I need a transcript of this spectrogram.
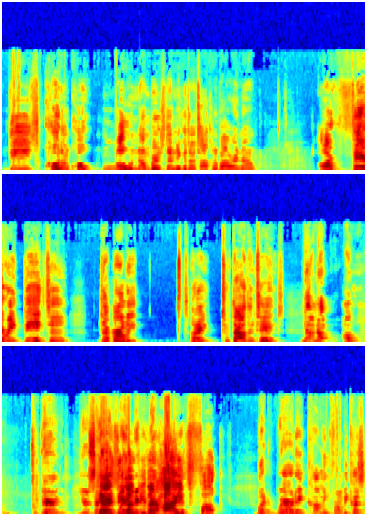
These quote unquote low numbers that niggas are talking about right now are very big to the early like 2010s. no, no, oh, comparing them. You're saying Yes, they're these are these are high as fuck. But where are they coming from? Because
